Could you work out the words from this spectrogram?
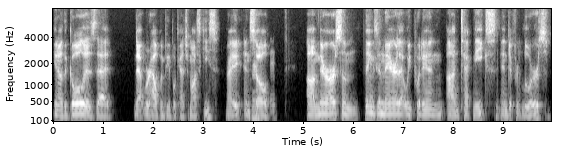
you know the goal is that that we're helping people catch muskies, right? And so um, there are some things in there that we put in on techniques and different lures.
